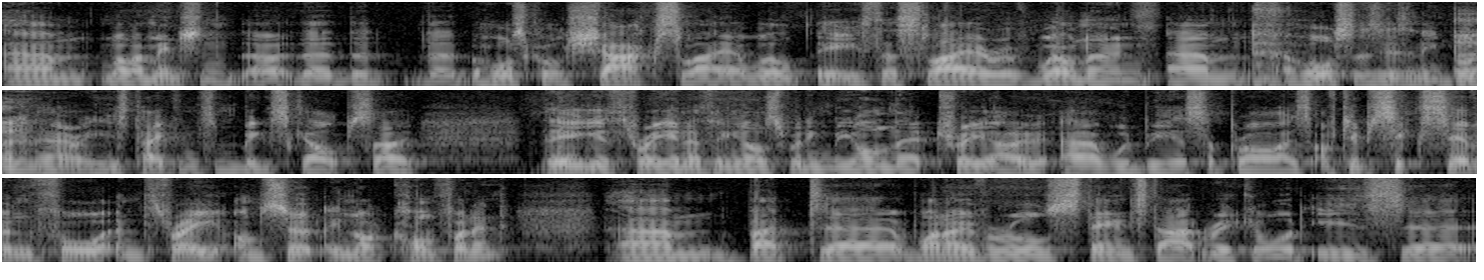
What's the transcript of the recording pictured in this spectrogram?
Um, well, I mentioned uh, the, the the horse called Shark Slayer. Well, he's the slayer of well-known um, horses, isn't he? Bullion Harry. He's taken some big scalps. So there, your three. Anything else winning beyond that trio uh, would be a surprise. I've tipped six, seven, four, and three. I'm certainly not confident. Um, but uh, one overall stand start record is, uh,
